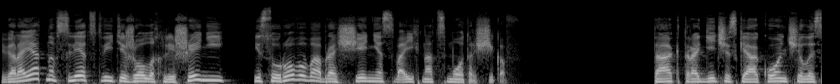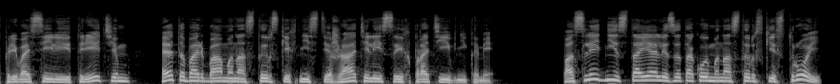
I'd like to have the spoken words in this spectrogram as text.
вероятно, вследствие тяжелых лишений и сурового обращения своих надсмотрщиков. Так трагически окончилась при Василии III эта борьба монастырских нестяжателей с их противниками. Последние стояли за такой монастырский строй,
